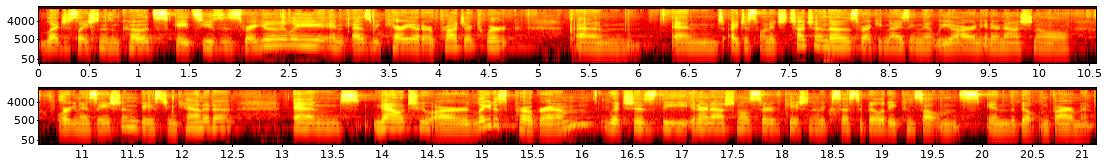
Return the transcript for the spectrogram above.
legislations and codes GAATES uses regularly in, as we carry out our project work. Um, and I just wanted to touch on those, recognizing that we are an international organization based in Canada. And now to our latest program, which is the International Certification of Accessibility Consultants in the Built Environment.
